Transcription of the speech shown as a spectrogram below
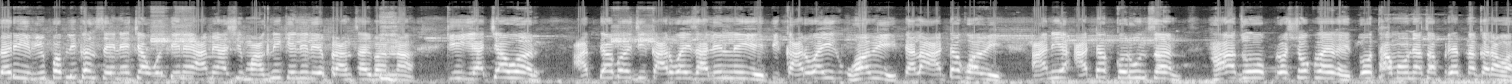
तरी रिपब्लिकन सेनेच्या वतीने आम्ही अशी मागणी केलेली आहे प्रांतसाहेबांना की याच्यावर अद्याप जी कारवाई झालेली नाही आहे ती कारवाई व्हावी त्याला अटक व्हावी आणि अटक करून सण हा जो प्रशोक आहे तो थांबवण्याचा प्रयत्न करावा.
